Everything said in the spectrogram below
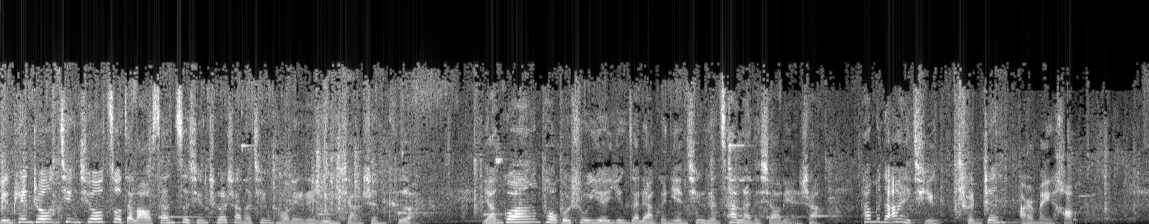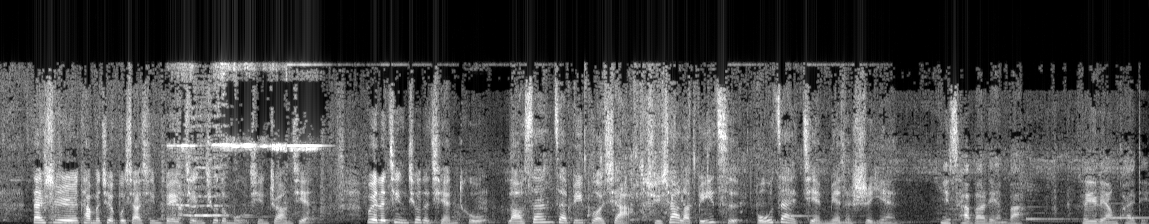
影片中，静秋坐在老三自行车上的镜头令人印象深刻。阳光透过树叶映在两个年轻人灿烂的笑脸上，他们的爱情纯真而美好。但是他们却不小心被静秋的母亲撞见。为了静秋的前途，老三在逼迫下许下了彼此不再见面的誓言。你擦把脸吧，可以凉快点。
